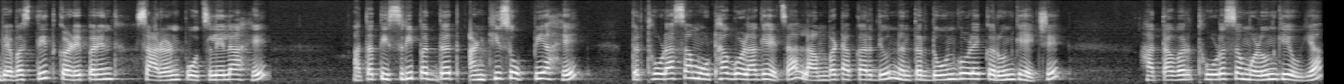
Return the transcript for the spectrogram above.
व्यवस्थित कडेपर्यंत सारण पोचलेलं आहे. आता तिसरी पद्धत आणखी सोपी आहे. तर थोडासा मोठा गोळा घ्यायचा. लांबट आकार देऊन नंतर दोन गोळे करून घ्यायचे. हातावर थोडंसं मळून घेऊया.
